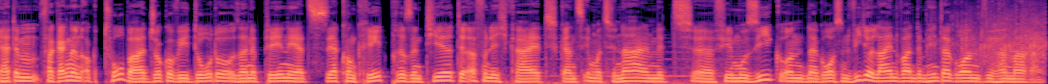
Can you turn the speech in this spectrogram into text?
Er hat im vergangenen Oktober Joko Widodo seine Pläne jetzt sehr konkret präsentiert, der Öffentlichkeit ganz emotional mit äh, viel Musik und einer großen Videoleinwand im Hintergrund. Wir hören mal rein.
